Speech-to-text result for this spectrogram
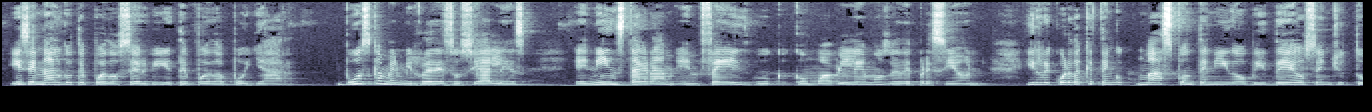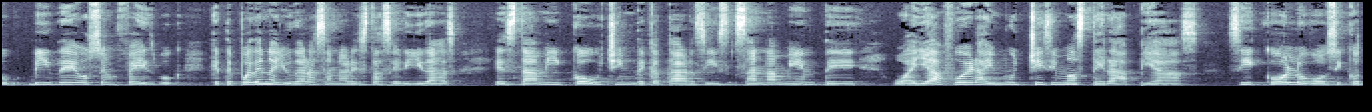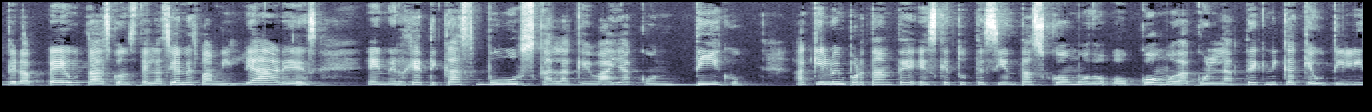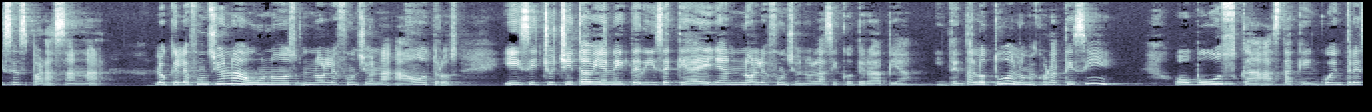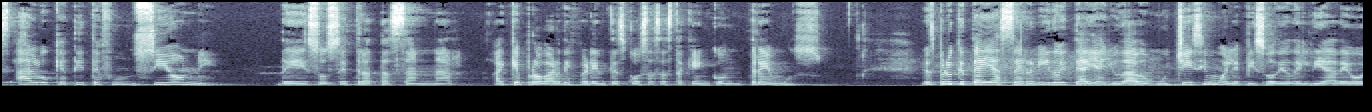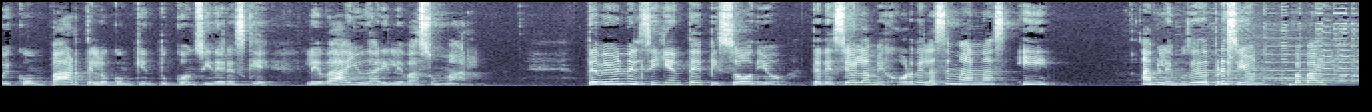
Y si en algo te puedo servir, te puedo apoyar, búscame en mis redes sociales, en Instagram, en Facebook, como Hablemos de Depresión. Y recuerda que tengo más contenido, videos en YouTube, videos en Facebook que te pueden ayudar a sanar estas heridas. Está mi coaching de catarsis, sanamente, o allá afuera hay muchísimas terapias, psicólogos, psicoterapeutas, constelaciones familiares, energéticas. Busca la que vaya contigo Aquí lo importante es que tú te sientas cómodo o cómoda con la técnica que utilices para sanar. Lo que le funciona a unos no le funciona a otros. Y si Chuchita viene y te dice que a ella no le funcionó la psicoterapia, inténtalo tú, a lo mejor a ti sí. O busca hasta que encuentres algo que a ti te funcione. De eso se trata sanar. Hay que probar diferentes cosas hasta que encontremos. Espero que te haya servido y te haya ayudado muchísimo el episodio del día de hoy. Compártelo con quien tú consideres que le va a ayudar y le va a sumar. Te veo en el siguiente episodio. Te deseo la mejor de las semanas y hablemos de depresión. Bye bye.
